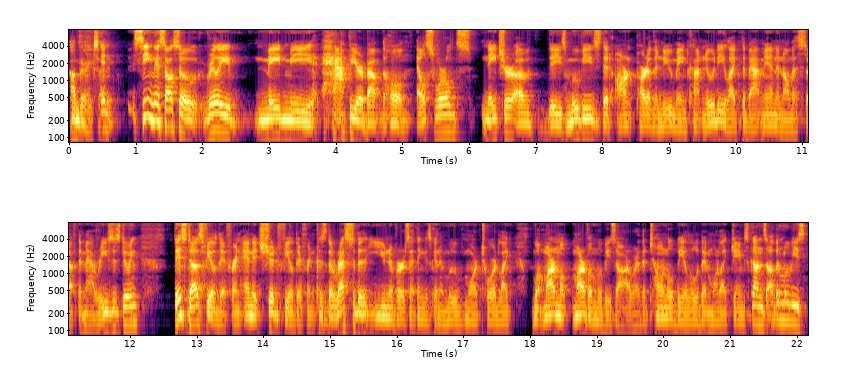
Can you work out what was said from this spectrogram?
I'm very excited. And seeing this also really made me happier about the whole Elseworlds nature of these movies that aren't part of the new main continuity, like the Batman and all that stuff that Matt Reeves is doing this does feel different and it should feel different because the rest of the universe i think is going to move more toward like what marvel, marvel movies are where the tone will be a little bit more like james gunn's other movies.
